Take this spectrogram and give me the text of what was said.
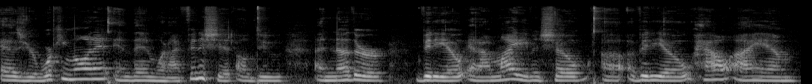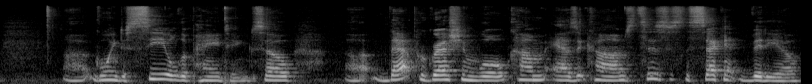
as you're working on it. And then when I finish it, I'll do another video and I might even show uh, a video how I am uh, going to seal the painting. So uh, that progression will come as it comes. This is the second video.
